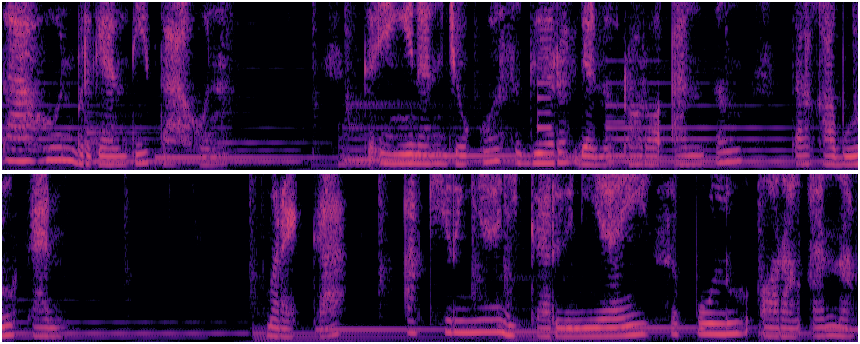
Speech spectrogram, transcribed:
Tahun berganti tahun. Keinginan Joko Seger dan Roro Anteng terkabulkan. Mereka akhirnya dikaruniai 10 orang anak.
